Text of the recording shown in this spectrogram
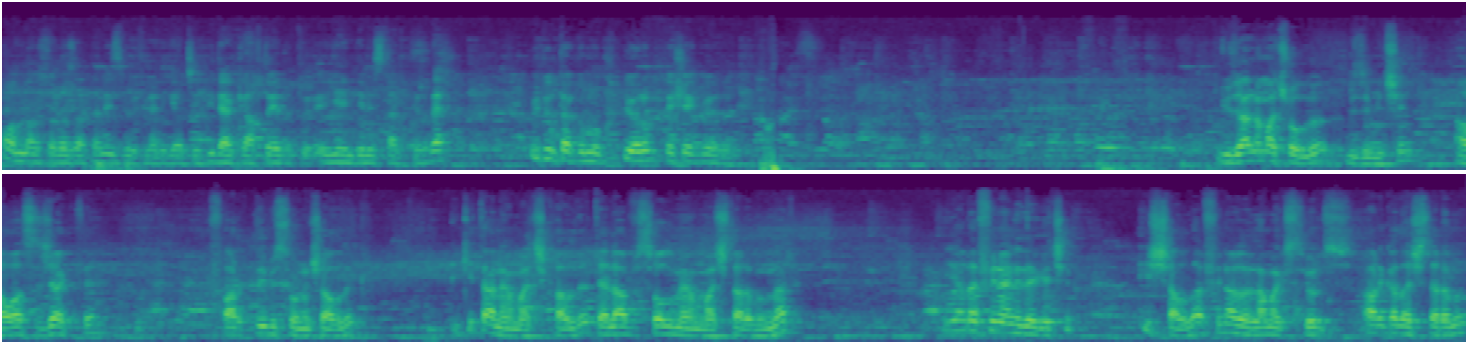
Ondan sonra zaten İzmir finali gelecek. Bir dahaki haftaya da yendiğiniz takdirde. Bütün takımı kutluyorum. Teşekkür ederim. Güzel bir maç oldu bizim için. Hava sıcaktı. Farklı bir sonuç aldık. İki tane maç kaldı. Telafisi olmayan maçlar bunlar. Yarı finali de geçip inşallah final oynamak istiyoruz. Arkadaşlarımın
